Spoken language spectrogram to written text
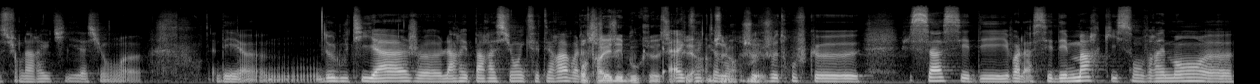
sur la réutilisation des, de l'outillage, la réparation, etc. Voilà, Pour travailler des boucles, c'est Exactement. je, je, trouve que ça, c'est des, voilà, c'est des marques qui sont vraiment à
